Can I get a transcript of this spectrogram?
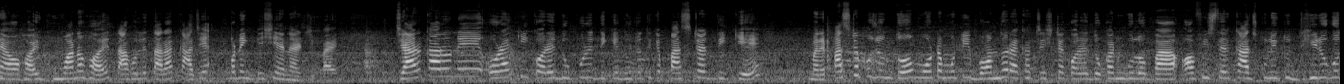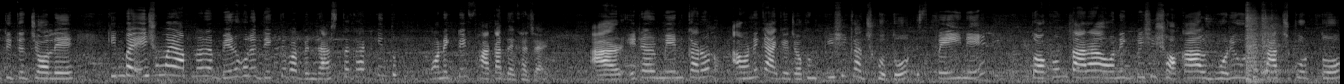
নেওয়া হয়, ঘুমানো হয়, তাহলে তারা কাজে অনেক বেশি এনার্জি পায়। যার কারণে ওরা কি করে দুপুরের দিকে, দুটো থেকে পাঁচটার দিকে মানে পাঁচটা পর্যন্ত মোটামুটি বন্ধ রাখার চেষ্টা করে দোকানগুলো বা অফিসের কাজগুলো একটু ধীর গতিতে চলে। কিংবা এই সময় আপনারা বের হলে দেখতে পাবেন রাস্তাঘাট কিন্তু অনেকটাই ফাঁকা দেখা যায়। আর এটার মেন কারণ, অনেক আগে যখন কৃষিকাজ হতো স্পেনে তখন তারা অনেক বেশি সকাল ভোরে উঠে কাজ করত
